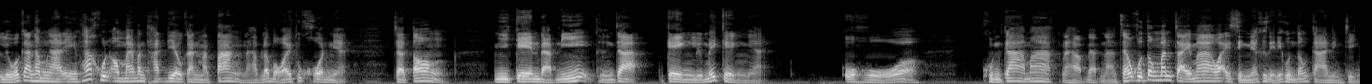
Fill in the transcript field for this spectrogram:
หรือว่าการทำงานเอง ถ้าคุณเอาไม้บรรทัดเดียวกันมาตั้งนะครับ แล้วบอกให้ทุกคนเนี่ยจะต้อง มีเกณฑ์แบบนี้ถึงจะเก่งหรือไม่เก่งเนี่ย โอ้โห คุณกล้ามากนะครับแบบนั้นแต่ว่าคุณต้องมั่นใจมากว่าไอ้สิ่งนี้คือสิ่งที่คุณต้องการจริง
